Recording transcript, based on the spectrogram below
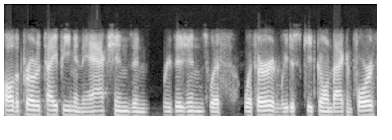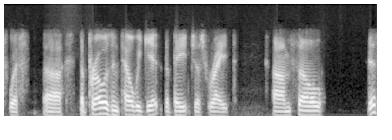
all the prototyping and the actions and revisions with with her, and we just keep going back and forth with uh, the pros until we get the bait just right. Um, so this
